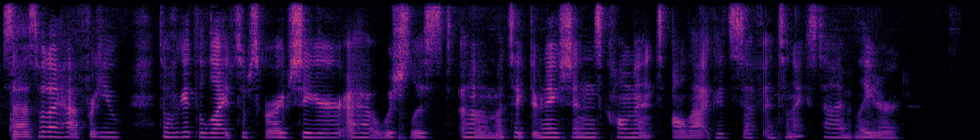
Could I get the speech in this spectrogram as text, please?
So that's what I have for you. Don't forget to like, subscribe, share. I have a wish list. Um, I take donations, comment, all that good stuff. Until next time, later.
